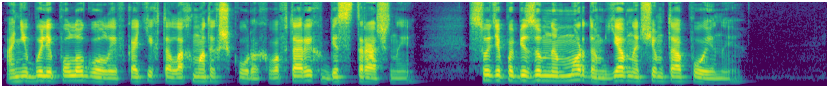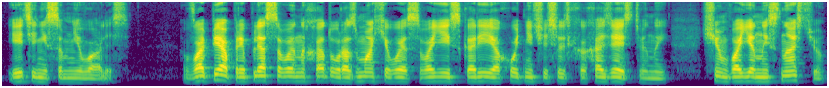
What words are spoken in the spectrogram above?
они были полуголые в каких-то лохматых шкурах, во-вторых, бесстрашные. Судя по безумным мордам, явно чем-то опоенные. Эти не сомневались. Вопя, приплясывая на ходу, размахивая своей скорее охотничьей сельскохозяйственной, чем военной снастью,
